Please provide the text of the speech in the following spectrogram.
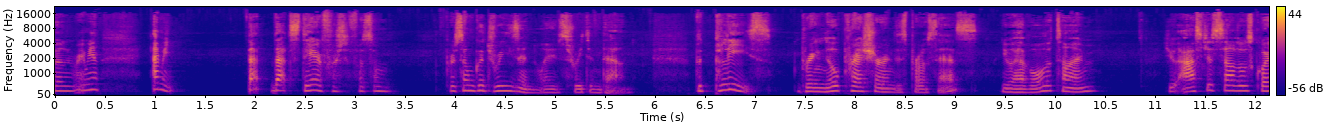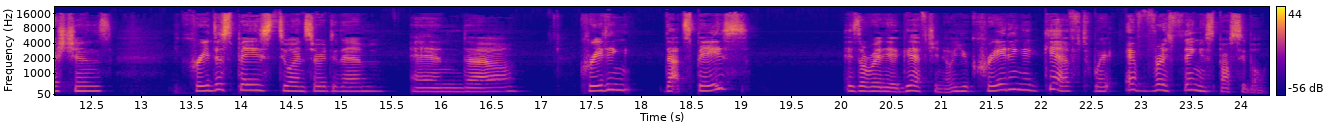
i mean that that's there for, for some for some good reason when it's written down but please bring no pressure in this process you have all the time you ask yourself those questions you create the space to answer to them and uh, creating that space is already a gift. You know, you're creating a gift where everything is possible.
